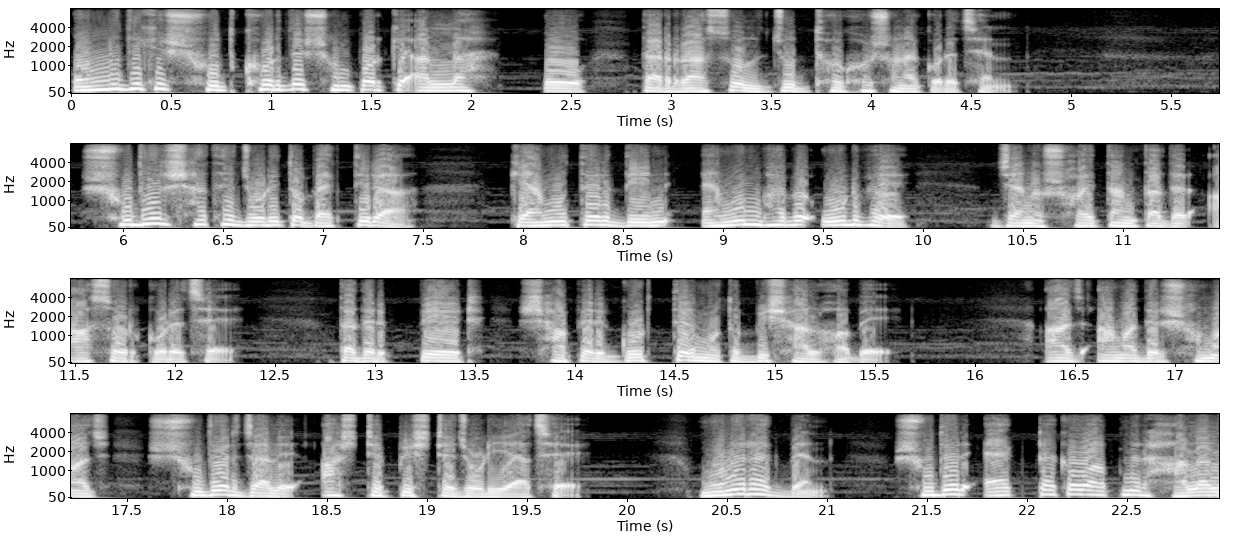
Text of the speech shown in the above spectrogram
অন্যদিকে সুদখোরদের সম্পর্কে আল্লাহ ও তার রাসুল যুদ্ধ ঘোষণা করেছেন। সুদের সাথে জড়িত ব্যক্তিরা কেমতের দিন এমনভাবে উঠবে যেন শয়তান তাদের আসর করেছে। তাদের পেট সাপের গর্তের মতো বিশাল হবে। আজ আমাদের সমাজ সুদের জালে আষ্টে পৃষ্ঠে জড়িয়ে আছে। মনে রাখবেন সুদের এক টাকাও আপনার হালাল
